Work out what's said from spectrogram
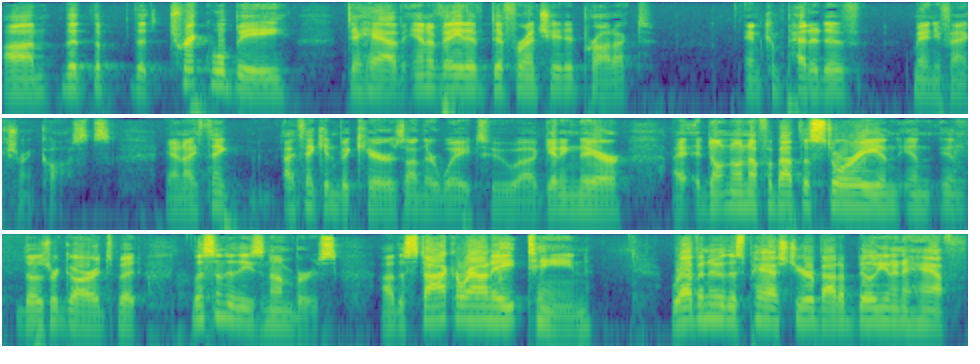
Um, the, the the trick will be to have innovative, differentiated product and competitive manufacturing costs. And I think I think Invacare is on their way to uh, getting there. I, don't know enough about the story in, in, in those regards, but listen to these numbers. Uh, the stock around 18, revenue this past year about a billion and a half.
